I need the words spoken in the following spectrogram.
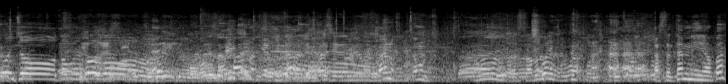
Poncho, está muy gordo. ¿Hasta está mi papá?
